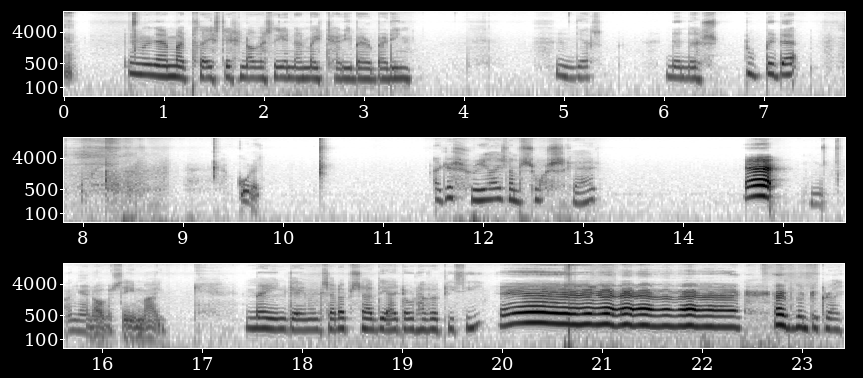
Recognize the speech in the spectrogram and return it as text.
And then my PlayStation, obviously, and then my teddy bear bedding. Hmm, yes. And then the stupid. Go I just realized I'm so scared. Ah! And then obviously my main gaming setup. Sadly, I don't have a PC. I'm going to cry.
